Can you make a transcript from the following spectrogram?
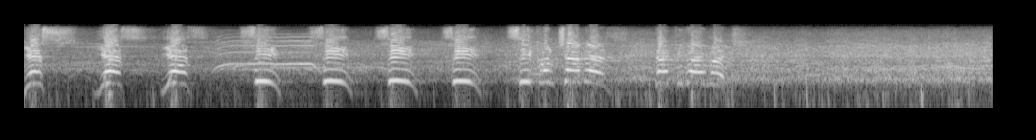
Yes, yes, yes. See, see, see, see, see con Chavez. Thank you very much.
